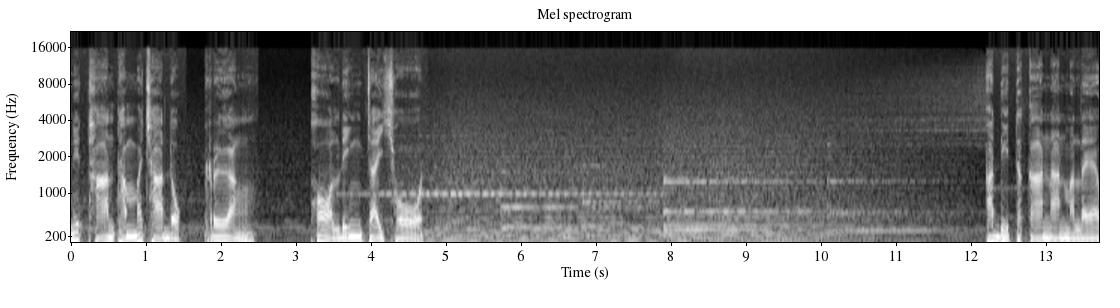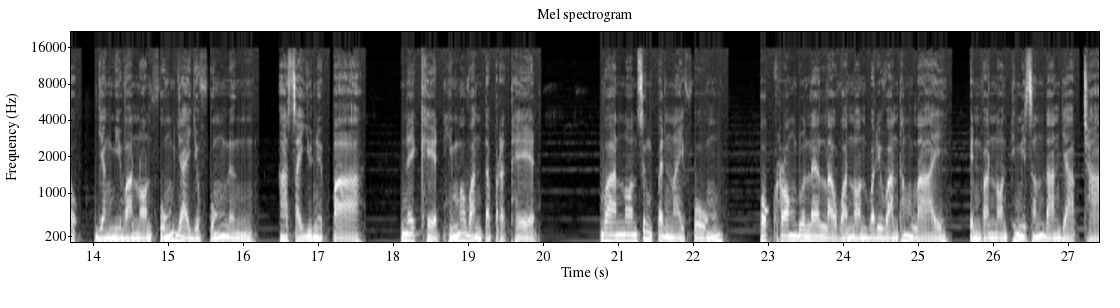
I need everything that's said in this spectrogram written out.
นิทานธรรมชาดกเรื่อง พ่อลิงใจโฉดอดีตการนานมาแล้ว ยังมีวานอนฝูงใหญ่อยู่ฝูงหนึ่ง อาศัยอยู่ในป่า ในเขตหิมวันตประเทศ วานอนซึ่งเป็นนายฝูง ปกครองดูแลเหล่าวานอนบริวารทั้งหลาย เป็นวานอนที่มีสันดานหยาบช้า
